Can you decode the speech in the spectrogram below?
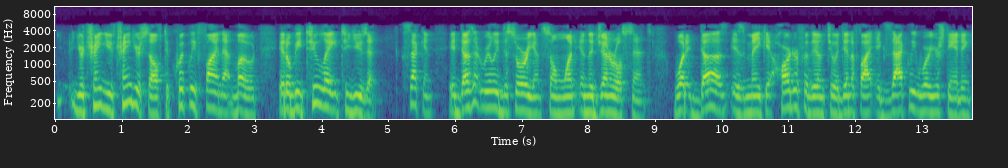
you're trained you've trained yourself to quickly find that mode, it'll be too late to use it. Second, it doesn't really disorient someone in the general sense. What it does is make it harder for them to identify exactly where you're standing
